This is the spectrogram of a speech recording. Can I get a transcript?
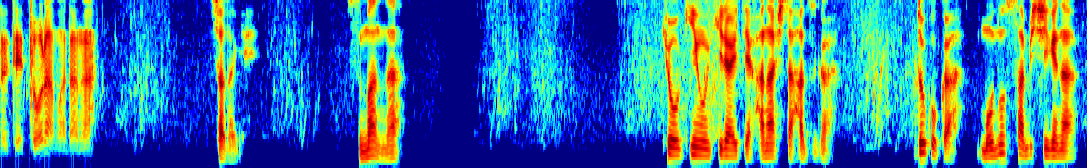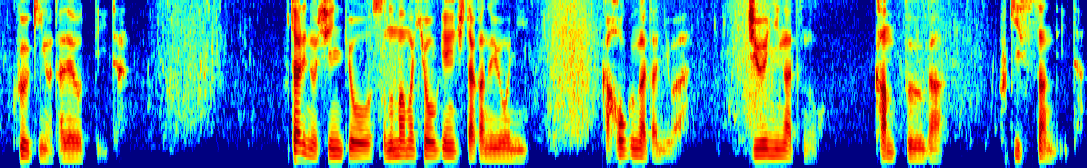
るでドラマだな。佐竹。すまんな。胸筋を開いて話したはずがどこか物寂しげな空気が漂っていた。二人の心境をそのまま表現したかのように河北型には12月の寒風が吹きすさんでいた。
